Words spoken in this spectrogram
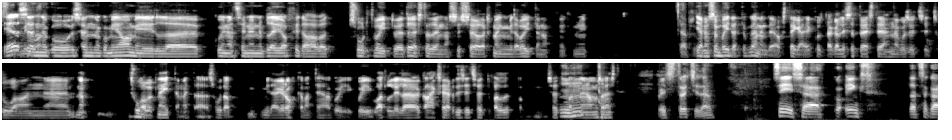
jah, see on nagu, see on nagu Miami'l, kui nad siin enne play-off'i tahavad suurt võitu ja tõestada ennast, siis see oleks mäng, mida võita, noh, ütleme nii. Täpselt ja noh, see on võidetav ka nende jaoks tegelikult, aga lihtsalt tõesti jah, nagu sa ütlesid, Tua on äh, noh. Tua peab näitama, et ta suudab midagi rohkemat teha, kui, kui Waddle'ile kaheksa jaardiseid söötu pall, söötu pall Mhm. enamus ajast. veits stretch ida jah. siis äh, Inks, tahad sa ka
